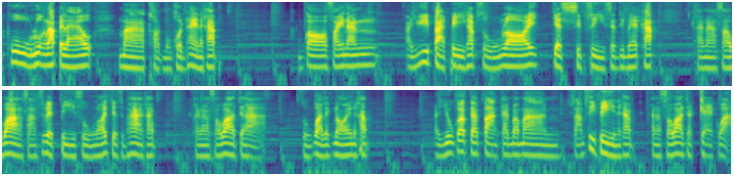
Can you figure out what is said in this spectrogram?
ดผู้ล่วงลับไปแล้ว มาถอดมงคลให้นะครับสามกอไฟนั้นอายุ 28 ปีครับ สูง 174เซนติเมตรครับคานาซาวะ31 ปี สูง 175 ครับคานาซาวะจะสูงกว่าเล็กน้อยนะครับ อายุก็จะต่างกันประมาณ 3-4 ปีนะครับคานาซาวะจะแก่กว่า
